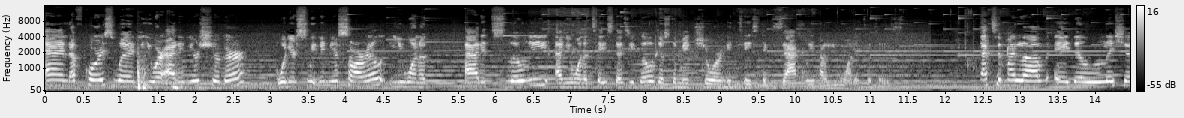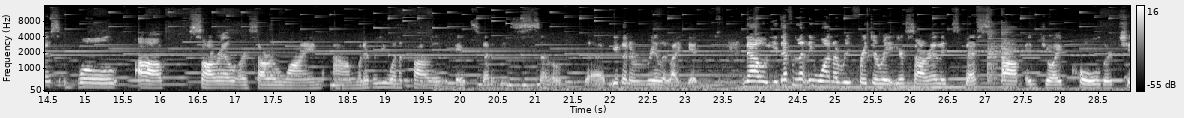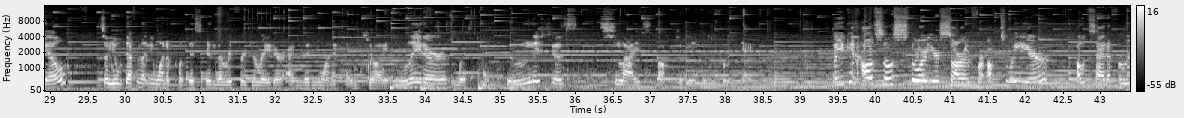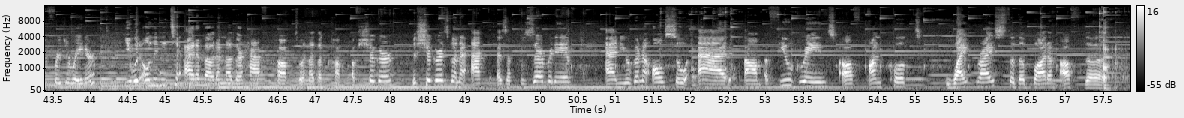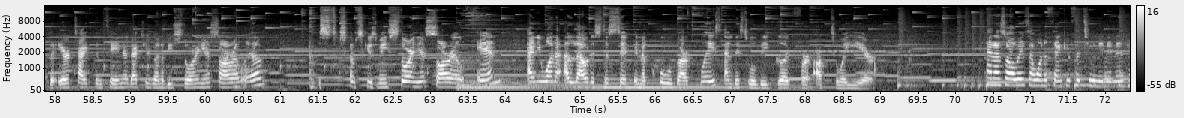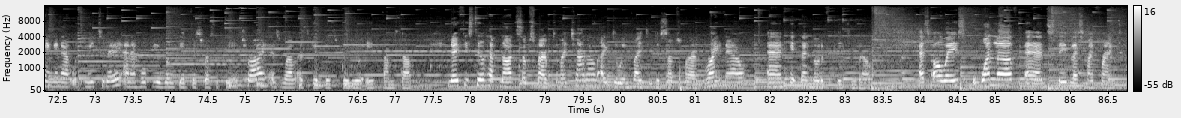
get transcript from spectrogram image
And of course, when you are adding your sugar, when you're sweetening your sorrel, you want to add it slowly and you want to taste as you go just to make sure it tastes exactly how you want it to taste. That's it, my love. A delicious bowl of sorrel or sorrel wine, um, whatever you want to call it. It's going to be so good. You're going to really like it. Now, you definitely want to refrigerate your sorrel. It's best um, enjoyed cold or chill. So you'll definitely want to put this in the refrigerator and then you want to enjoy it later with a delicious slice of Jamaican fruit cake. But you can also store your sorrel for up to a year outside of a refrigerator. You would only need to add about another half cup to another cup of sugar. The sugar is going to act as a preservative and you're going to also add um, a few grains of uncooked white rice to the bottom of the the airtight container that you're going to be storing your sorrel in. Excuse me, storing your sorrel in, and you want to allow this to sit in a cool, dark place, and this will be good for up to a year. And as always, I want to thank you for tuning in and hanging out with me today, and I hope you will give this recipe a try as well as give this video a thumbs up. Now, if you still have not subscribed to my channel, I do invite you to subscribe right now and hit that notification bell. As always, one love and stay blessed, my friend.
